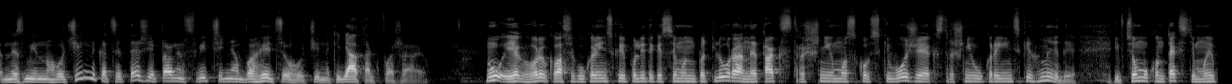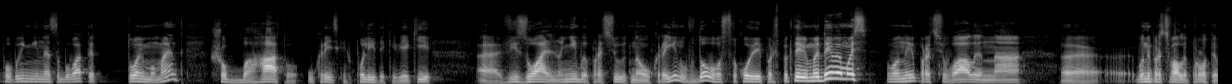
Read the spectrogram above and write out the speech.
незмінного очільника, це теж є певним свідченням ваги цього очільника. Я так вважаю. Ну, як говорив класик української політики Симон Петлюра, не так страшні московські вожі, як страшні українські гниди. І в цьому контексті ми повинні не забувати той момент, що багато українських політиків, які е, візуально ніби працюють на Україну, в довгостроковій перспективі ми дивимось, вони працювали на. е, Вони працювали проти,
